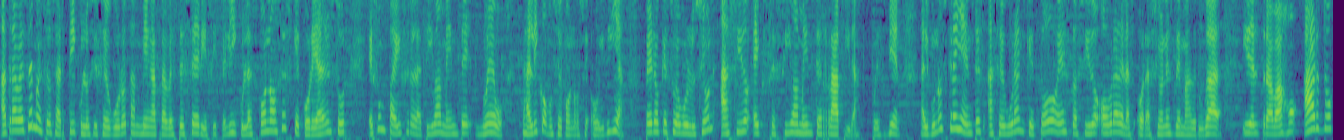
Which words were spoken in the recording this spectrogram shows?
A través de nuestros artículos y seguro también a través de series y películas conoces que Corea del Sur es un país relativamente nuevo, tal y como se conoce hoy día, pero que su evolución ha sido excesivamente rápida. Pues bien, algunos creyentes aseguran que todo esto ha sido obra de las oraciones de madrugada y del trabajo arduo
